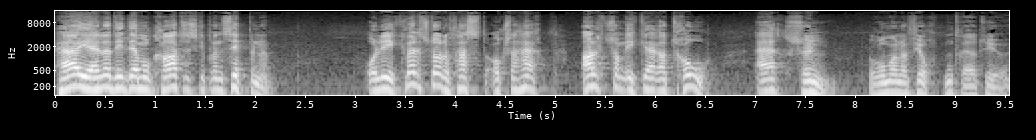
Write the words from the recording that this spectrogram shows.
Her gjelder de demokratiske prinsippene. Og likevel står det fast også her alt som ikke er av tro, er synd. Romerne 14, 23.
